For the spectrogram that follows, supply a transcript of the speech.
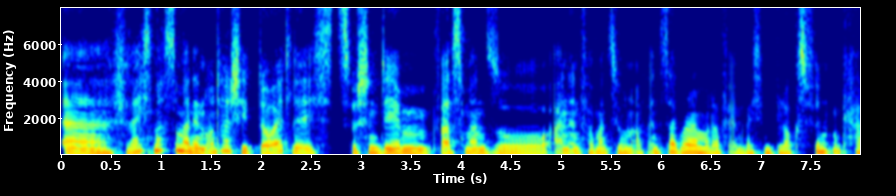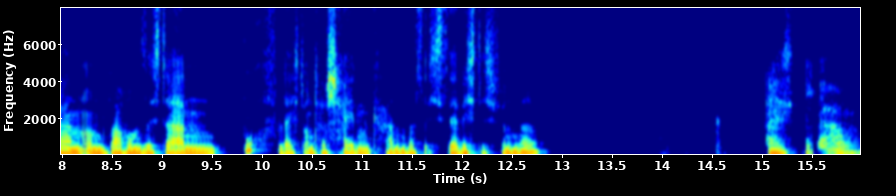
Äh, vielleicht machst du mal den Unterschied deutlich zwischen dem, was man so an Informationen auf Instagram oder auf irgendwelchen Blogs finden kann und warum sich da ein Buch vielleicht unterscheiden kann, was ich sehr wichtig finde. Ja,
